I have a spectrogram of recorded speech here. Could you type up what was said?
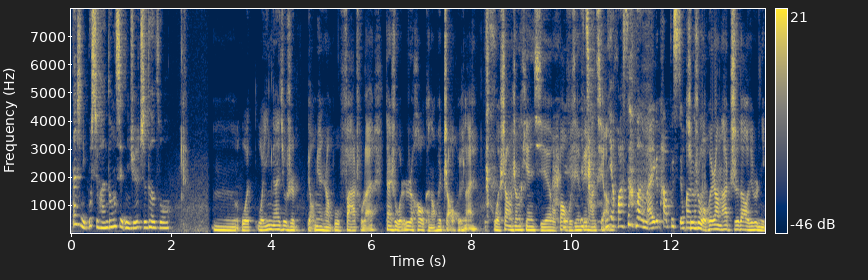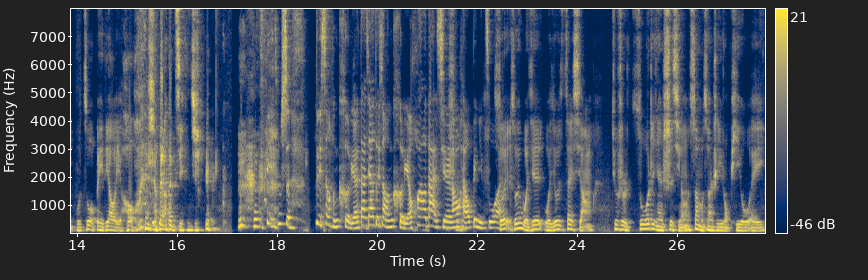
但是你不喜欢的东西，你觉得值得作？嗯，我我应该就是表面上不发出来，但是我日后可能会找回来。我上升天蝎，我报复心非常强你也，花三万买一个他不喜欢的，就是我会让他知道，就是你不做背调以后什么样的结局。所以就是对象很可怜，大家对象很可怜，花了大钱，然后还要被你作、哎所以，所以我接我就在想，就是作这件事情算不算是一种 PUA？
